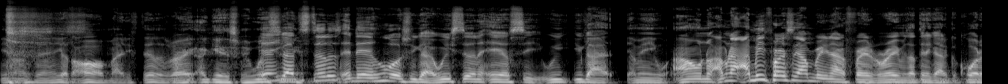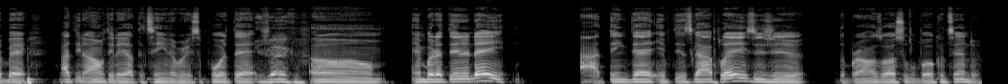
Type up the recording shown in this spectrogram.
You know what I'm saying? You got the Almighty Steelers, right? I guess, man. We'll yeah, you got the Steelers, and then who else you got? We still in the AFC. We you got. I mean, I don't know. I'm not. I mean, personally, I'm really not afraid of the Ravens. I think they got a good quarterback. I think I don't think they got the team to really support that. exactly. Um, and but at the end of the day, I think that if this guy plays this year, the Browns are a Super Bowl contender.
